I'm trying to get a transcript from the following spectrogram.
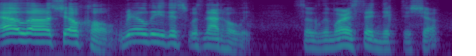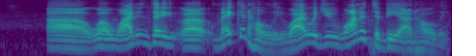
Ella shelchol. Really, this was not holy. So the Gemara said niktisha. Uh, well, why didn't they uh, make it holy? Why would you want it to be unholy?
